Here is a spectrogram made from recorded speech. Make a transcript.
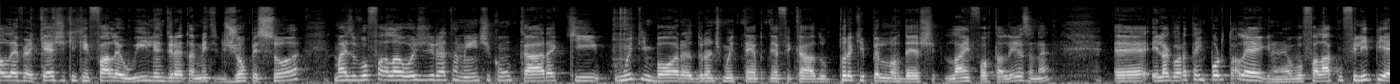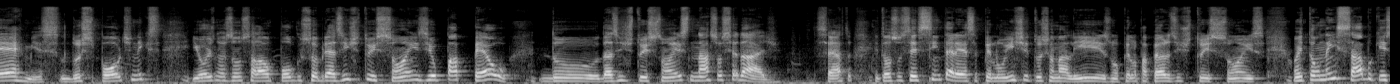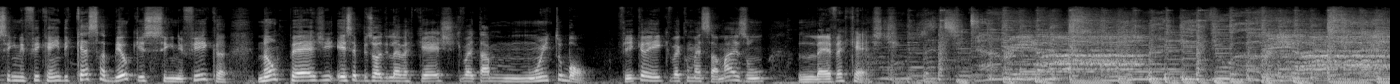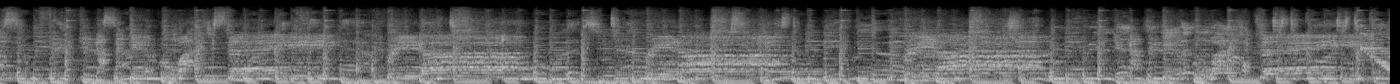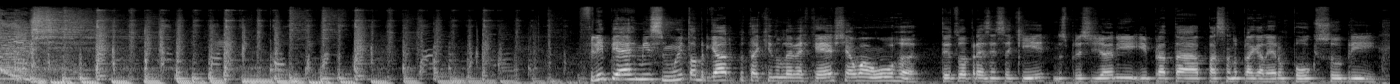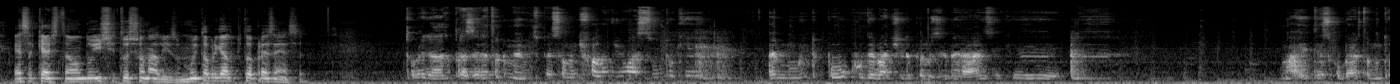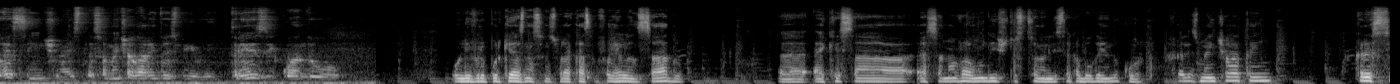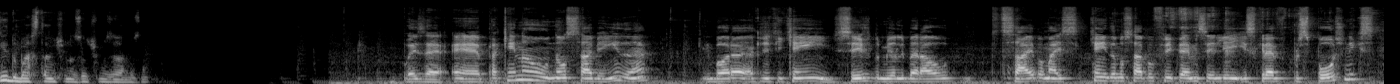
Ao Levercast, aqui quem fala é o William, diretamente de João Pessoa, mas eu vou falar hoje diretamente com um cara que, muito embora durante muito tempo tenha ficado por aqui pelo Nordeste, lá em Fortaleza, né? É, ele agora está em Porto Alegre, né? Eu vou falar com Felipe Hermes, do Spoltniks, e hoje nós vamos falar um pouco sobre as instituições e o papel do, das instituições na sociedade certo? Então, se você se interessa pelo institucionalismo, pelo papel das instituições, ou então nem sabe o que isso significa ainda e quer saber o que isso significa, não perde esse episódio de Levercast que vai estar tá muito bom. Fica aí que vai começar mais um Levercast. Felipe Hermes, muito obrigado por estar aqui no Levercast. É uma honra ter tua presença aqui, nos prestigiando e, e para estar tá passando para a galera um pouco sobre essa questão do institucionalismo. Muito obrigado por tua presença. Muito obrigado, o prazer é todo meu, especialmente falando de um assunto que é muito pouco debatido pelos liberais e que uma redescoberta muito recente, né? especialmente agora em 2013, quando o livro Por que as Nações Fracassam foi relançado é, é que essa, essa nova onda institucionalista acabou ganhando corpo. Felizmente ela tem crescido bastante nos últimos anos. Né? Pois é, é para quem não, não sabe ainda, né? Embora acredite que quem seja do meio liberal saiba, mas quem ainda não sabe, o Felipe Hermes ele escreve para os Sputniks.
